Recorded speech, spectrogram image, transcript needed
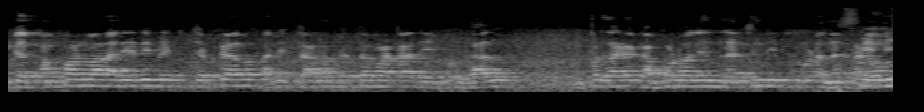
ఇక కంపౌండ్ వాళ్ళు అదేది పెట్టి చెప్పారు. అది చాలా పెద్ద మాట అది ఇప్పుడు కాదు. ఇప్పటిదాకా కంపౌండ్ వాళ్ళు ఏంది నచ్చింది ఇప్పుడు కూడా నచ్చింది.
